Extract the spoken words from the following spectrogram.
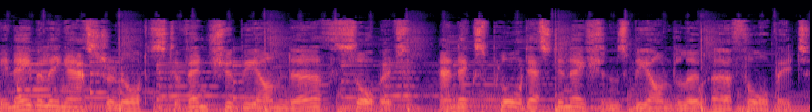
enabling astronauts to venture beyond Earth's orbit, and explore destinations beyond low Earth orbit.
